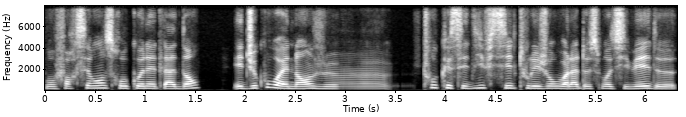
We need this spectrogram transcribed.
vont forcément se reconnaître là-dedans. Et du coup, ouais, non, je, trouve que c'est difficile tous les jours voilà, de se motiver, de,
